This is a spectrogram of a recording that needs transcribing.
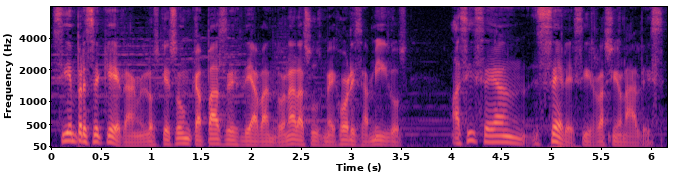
Siempre se quedan los que son capaces de abandonar a sus mejores amigos, así sean seres irracionales.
